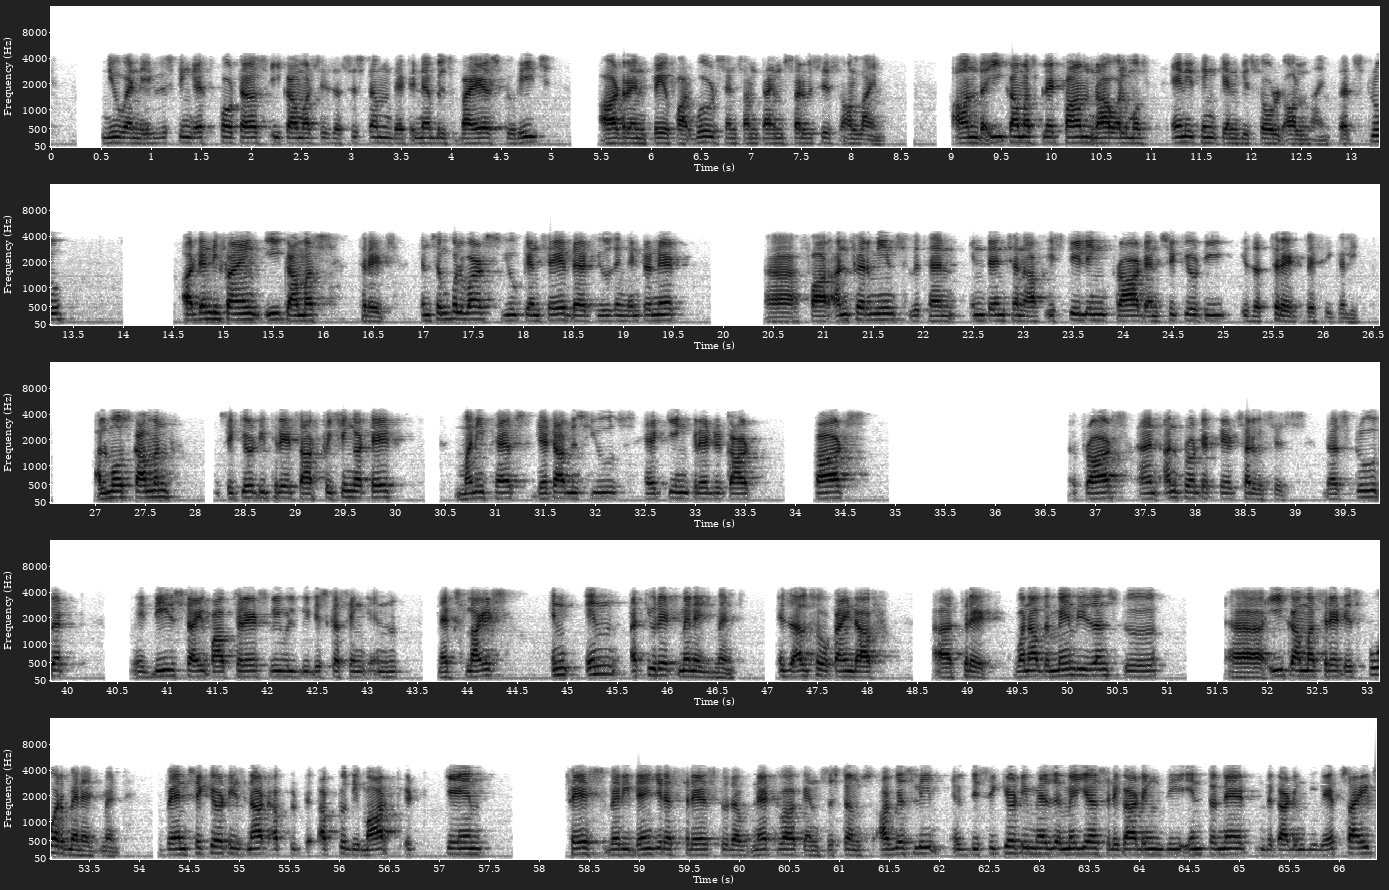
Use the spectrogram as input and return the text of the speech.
new and existing exporters. E-commerce is a system that enables buyers to reach, order and pay for goods and sometimes services online. On the e-commerce platform, now almost anything can be sold online. That's true. identifying e-commerce threats. In simple words, you can say that using internet uh, for unfair means with an intention of stealing, fraud, and security is a threat basically. Almost common security threats are phishing attacks, money thefts, data misuse, hacking, credit card cards, frauds, and unprotected services. That's true that these type of threats we will be discussing in next slides. In inaccurate management is also a kind of uh, threat. One of the main reasons to uh, e-commerce threat is poor management. When security is not up to, up to the mark, it can face very dangerous threats to the network and systems. Obviously, if the security measures regarding the internet, regarding the websites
